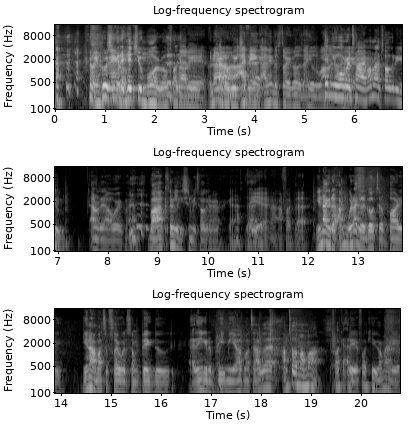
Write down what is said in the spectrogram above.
Wait, who's She gonna hit you more, bro. Fuck Oh, out of here. No, no, Kinda no, I think that. I think the story goes that he was wild. Hit me one more time. I'm not talking to you. I don't think that'll work, man. but I, clearly, he shouldn't be talking to her ever again after that. Yeah, nah, fuck that. You're not gonna. I'm, we're not gonna go to a party. You're not about to flirt with some big dude, and then you're gonna beat me up on top of that. I'm telling my mom, fuck out of here. Fuck you. I'm out of here.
